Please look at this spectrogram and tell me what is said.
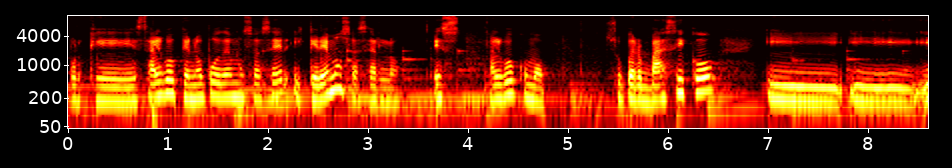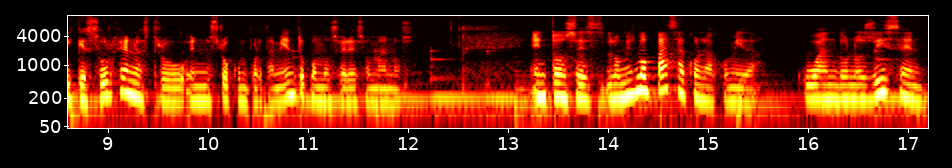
porque es algo que no podemos hacer y queremos hacerlo. Es algo como súper básico y, que surge nuestro, en nuestro comportamiento como seres humanos. Entonces, lo mismo pasa con la comida. Cuando nos dicen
